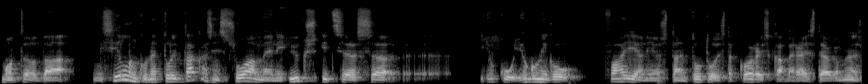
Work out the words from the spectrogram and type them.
Mutta tota, niin silloin, kun ne tuli takaisin Suomeen, niin yksi itse asiassa joku, joku niin kuin faijani jostain tutuista koriskavereista, joka myös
